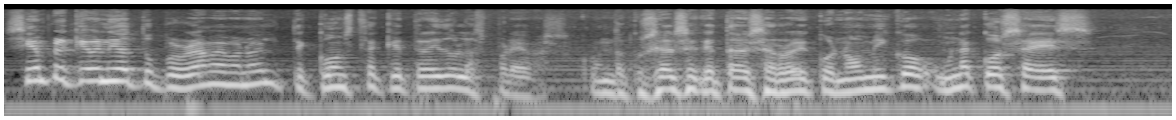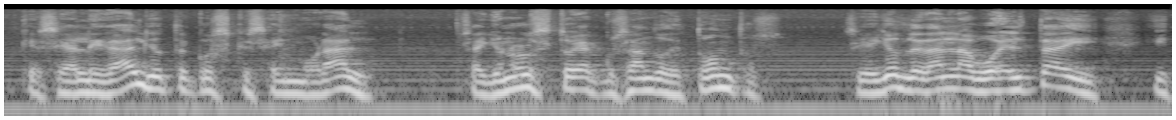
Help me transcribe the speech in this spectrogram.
Siempre que he venido a tu programa, Emanuel, te consta que he traído las pruebas. Cuando acusé al secretario de Desarrollo Económico, una cosa es que sea legal y otra cosa es que sea inmoral. O sea, yo no los estoy acusando de tontos. Si ellos le dan la vuelta y, y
